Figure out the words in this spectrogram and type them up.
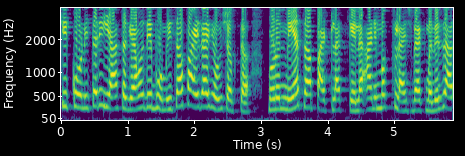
की कोणीतरी या सगळ्यामध्ये भूमीचा फायदा घेऊ शकतं. म्हणून मी याचा पाठलाग केला आणि मग फ्लॅशबॅकमध्ये जा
